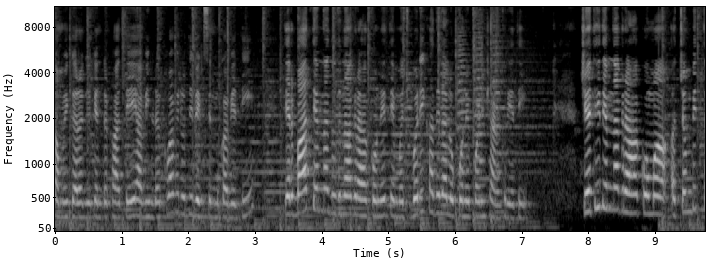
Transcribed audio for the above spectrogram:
સામૂહિક આરોગ્ય કેન્દ્ર ખાતે આવી હડકવા વિરોધી વેક્સિન મુકાવી હતી. ત્યારબાદ તેમના દૂધના ગ્રાહકોને તેમજ બરી ખાધેલા લોકોને પણ જાણ કરી હતી. જેથી તેમના ગ્રાહકોમાં અચંબિત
